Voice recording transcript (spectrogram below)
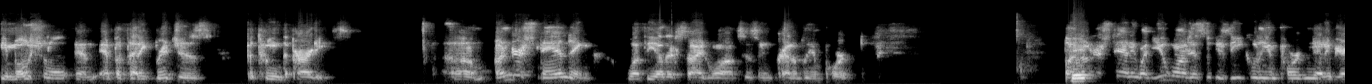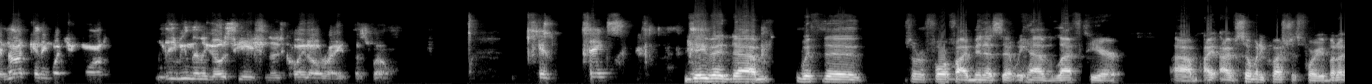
emotional and empathetic bridges between the parties. Um, understanding what the other side wants is incredibly important. But understanding what you want is, is equally important. And if you're not getting what you want, leaving the negotiation is quite all right as well. Yeah, thanks. David, um, with the sort of four or five minutes that we have left here, um, I, I, have so many questions for you, but I,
